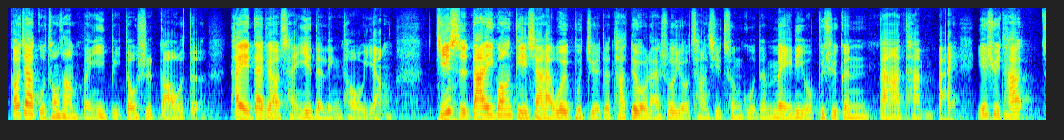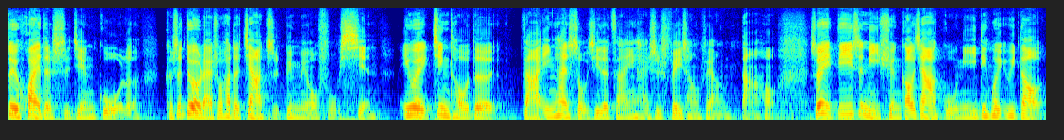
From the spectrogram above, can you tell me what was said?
高价股，通常本益比都是高的，它也代表产业的领头羊。即使大力光跌下来，我也不觉得它对我来说有长期存股的魅力。我必须跟大家坦白，也许它最坏的时间过了，可是对我来说，它的价值并没有浮现，因为镜头的杂音和手机的杂音还是非常非常大哈。所以，第一是你选高价股，你一定会遇到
